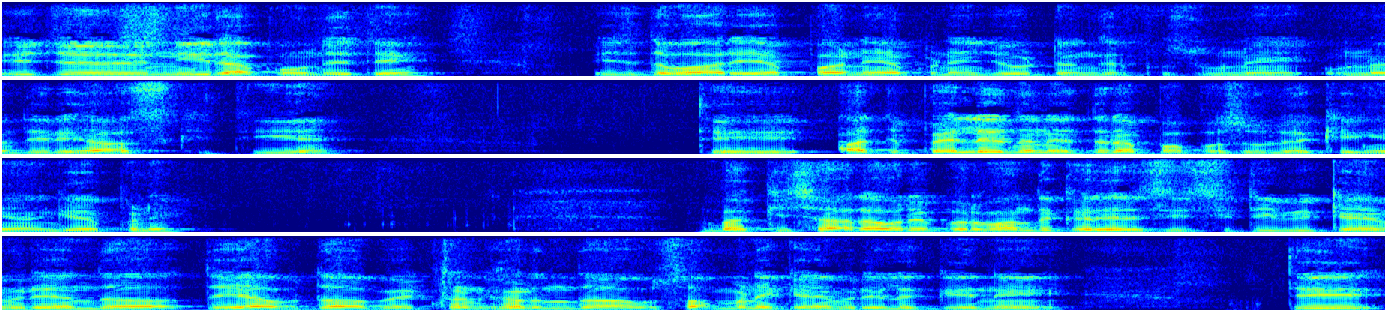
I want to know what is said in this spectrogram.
ਇਹ 'ਚ ਨੀਰਾ ਪਾਉਂਦੇ ਤੇ ਇਹ 'ਚ ਦੁਬਾਰੇ ਆਪਾਂ ਨੇ ਆਪਣੇ ਜੋ ਡੰਗਰ ਪਸ਼ੂ ਨੇ, ਉਹਨਾਂ ਦੀ ਰਿਹਾਸ ਕੀਤੀ ਹੈ। ਤੇ ਅੱਜ ਪਹਿਲੇ ਦਿਨ ਇੱਧਰ ਆਪਾਂ ਪਸ਼ੂ ਲੈ ਕੇ ਗਏਾਂਗੇ ਆਪਣੇ। ਬਾਕੀ ਸਾਰਾ ਉਰੇ ਪ੍ਰਬੰਧ ਕਰਿਆ ਸੀਸੀਟੀਵੀ ਕੈਮਰਿਆਂ ਦਾ ਤੇ ਆਪਦਾ ਬੈਠਣ ਖੜਨ ਦਾ, ਉਹ ਸਾਹਮਣੇ ਕੈਮਰੇ ਲੱਗੇ ਨੇ। ਤੇ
